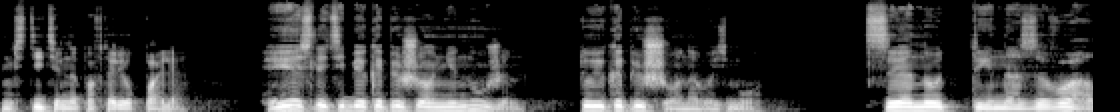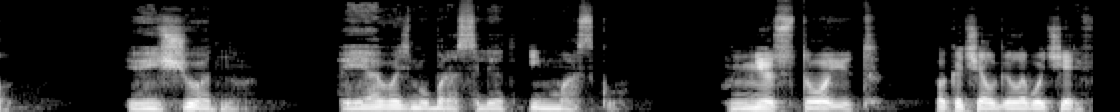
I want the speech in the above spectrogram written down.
Мстительно повторил Паля. Если тебе капюшон не нужен, то и капюшона возьму. Цену ты называл. И еще одно. Я возьму браслет и маску. Не стоит, покачал головой червь.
